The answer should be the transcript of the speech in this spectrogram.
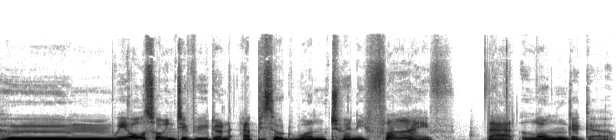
whom we also interviewed on episode 125 that long ago.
